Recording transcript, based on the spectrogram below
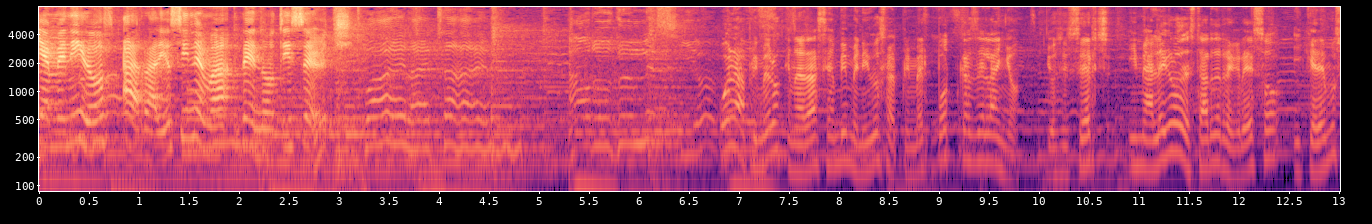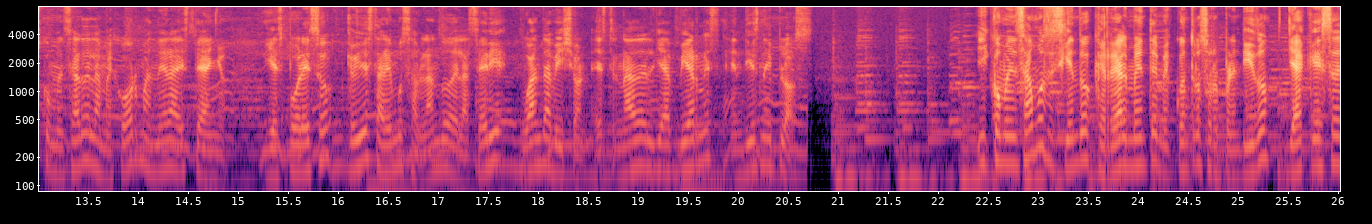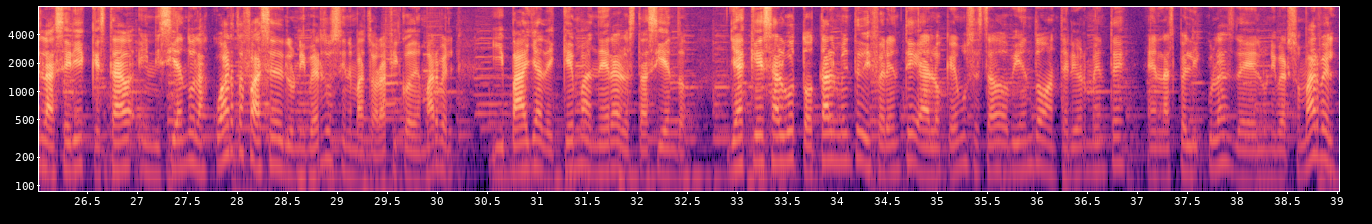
Bienvenidos a Radio Cinema de Naughty Search. Hola, primero que nada, sean bienvenidos al primer podcast del año. Yo soy Serge y me alegro de estar de regreso y queremos comenzar de la mejor manera este año. Y es por eso que hoy estaremos hablando de la serie WandaVision, estrenada el día viernes en Disney Plus. Y comenzamos diciendo que realmente me encuentro sorprendido, ya que esta es la serie que está iniciando la cuarta fase del universo cinematográfico de Marvel, y vaya de qué manera lo está haciendo, ya que es algo totalmente diferente a lo que hemos estado viendo anteriormente en las películas del universo Marvel.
